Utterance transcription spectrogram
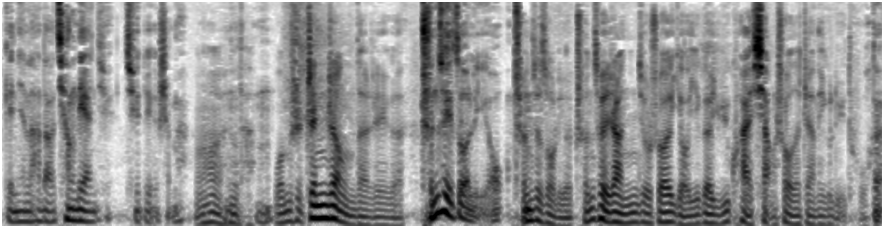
给您拉到枪店去去这个什么，嗯，我们是真正的这个纯粹做旅游，纯粹做旅游，纯粹让您就说有一个愉快享受的这样的一个旅途。对，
